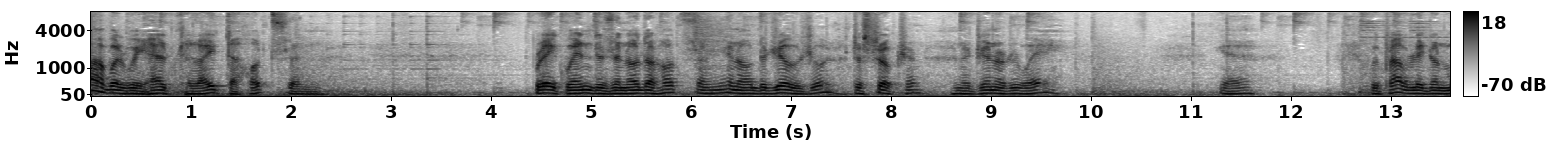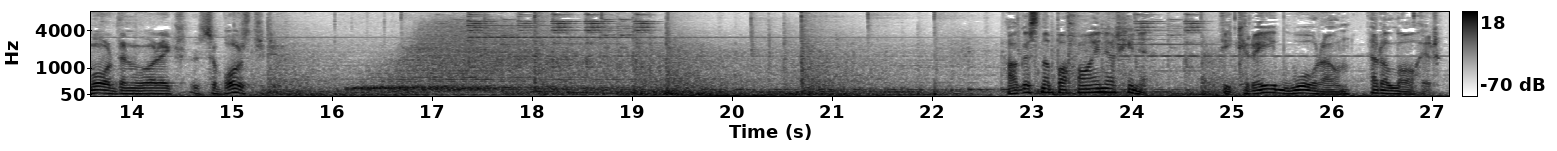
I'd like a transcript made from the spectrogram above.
Ah, well, we helped light the huts and break windows in other huts and, you know, the usual destruction in a general way. Yeah. We probably done more than we were supposed to do. Agus na baháin ar hinne, hí créib mhórrán ar a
